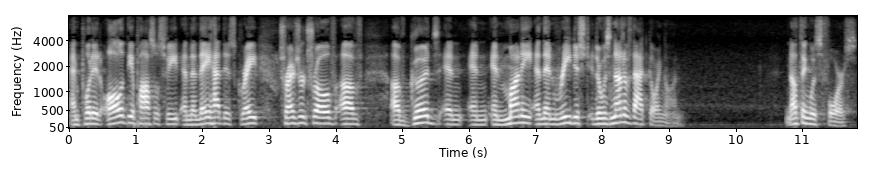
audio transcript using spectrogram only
and put it all at the apostles' feet, and then they had this great treasure trove of, of goods and, and, and money, and then redistributed. There was none of that going on. Nothing was forced.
